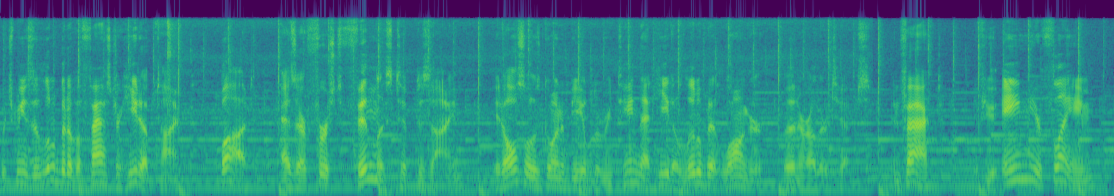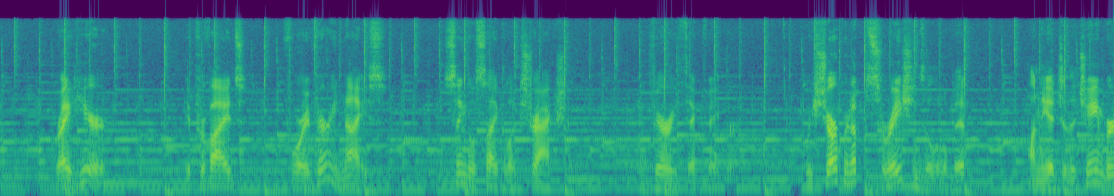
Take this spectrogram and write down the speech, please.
which means a little bit of a faster heat up time. But as our first finless tip design, it also is going to be able to retain that heat a little bit longer than our other tips. In fact, if you aim your flame right here, it provides for a very nice single cycle extraction and very thick vapor. We sharpen up the serrations a little bit on the edge of the chamber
